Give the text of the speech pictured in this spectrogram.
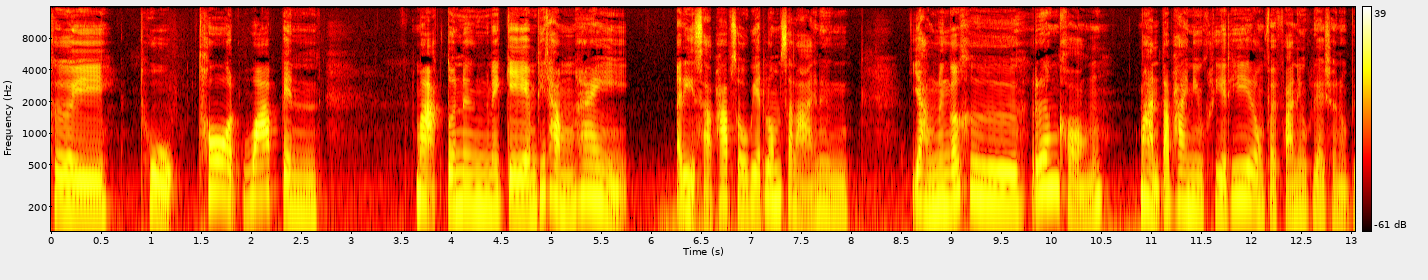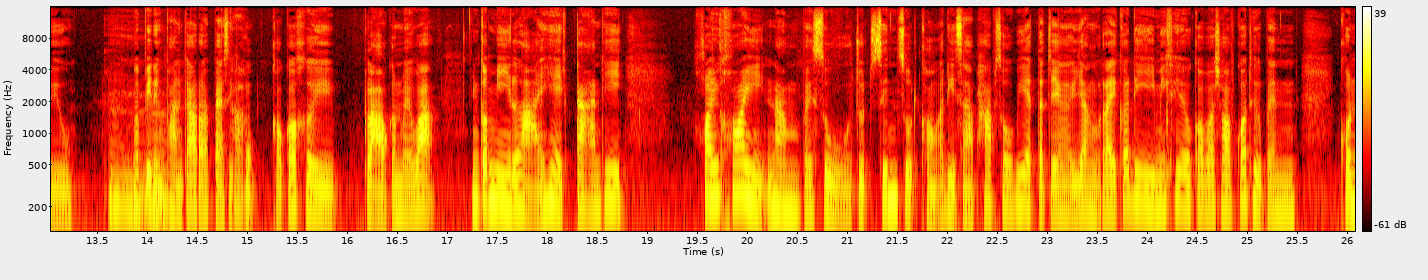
เคยถูกโทษว่าเป็นหมากตัวหนึ่งในเกมที่ทำให้อดีตสหภาพโซเวียตล่มสลายหนึ่ง อย่างหนึ่งก็คือเรื่องของมหันตภัยนิวเคลียร์ที่โรงไฟฟ้านิวเคลียร์เชอร์โนบิลเมื่อปี 1986 เขาก็เคยกล่าวกันไว้ว่า มันก็มีหลายเหตุการณ์ที่ ค่อยๆนำไปสู่จุดสิ้นสุดของอดีตสหภาพโซเวียต แต่อย่างไรก็ดีมิเคลกอร์บาชอฟก็ถือเป็นคน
